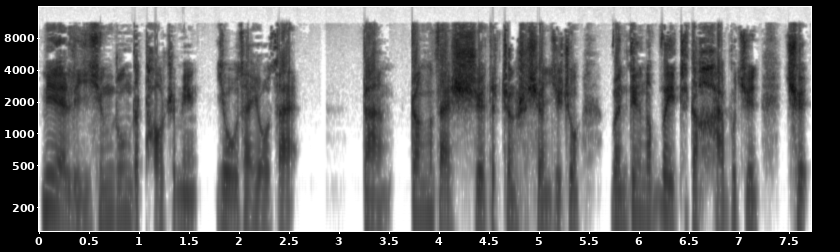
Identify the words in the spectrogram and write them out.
灭李行中的陶之命悠哉悠哉，但刚刚在十月的正式选举中稳定了位置的海部郡，却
